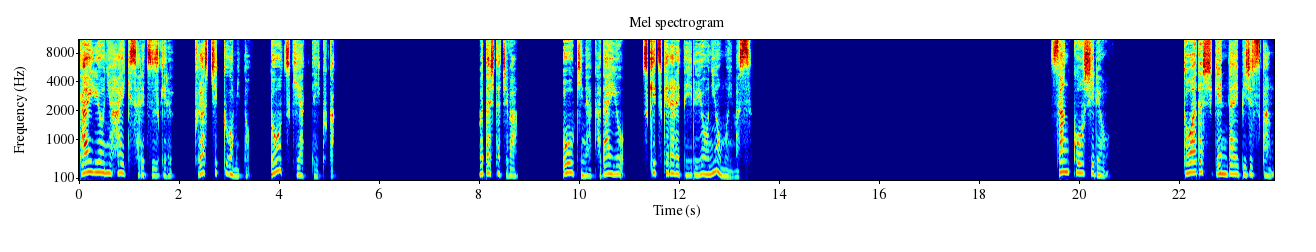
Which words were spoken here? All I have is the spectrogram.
大量に廃棄され続けるプラスチックごみとどう付き合っていくか。私たちは大きな課題を突きつけられているように思います。参考資料十和田市現代美術館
